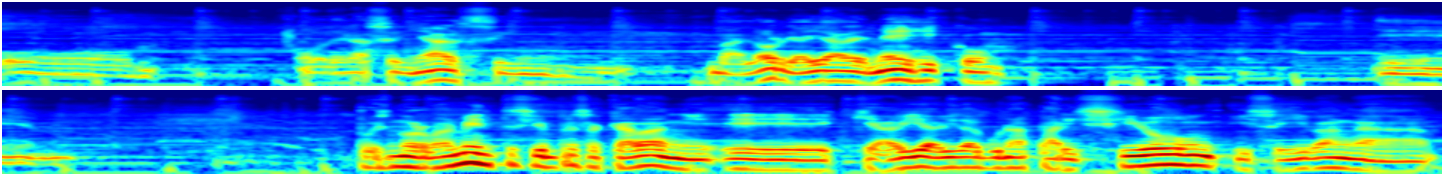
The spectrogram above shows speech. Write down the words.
o o de la señal sin valor de allá de México. Y pues normalmente siempre sacaban eh, eh, que había habido alguna aparición y se iban a,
